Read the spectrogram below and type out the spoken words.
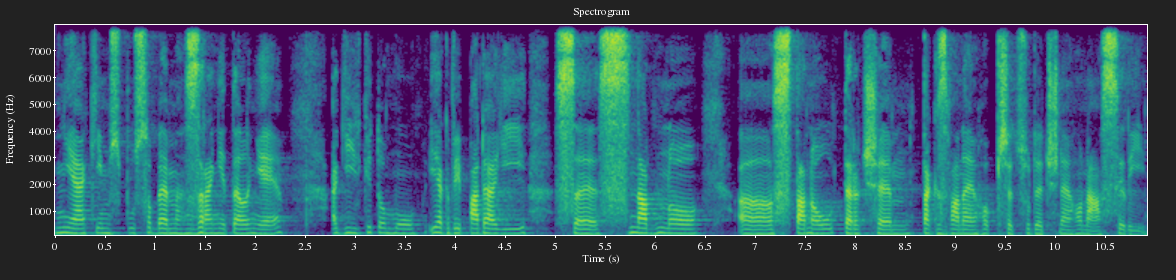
nějakým způsobem zranitelně a díky tomu, jak vypadají, se snadno uh, stanou terčem takzvaného předsudečného násilí.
